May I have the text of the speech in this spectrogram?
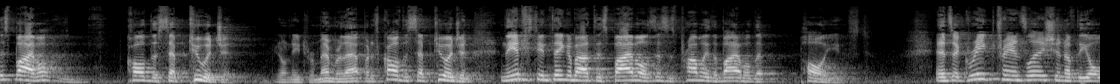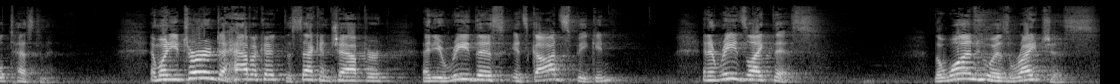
This Bible called the Septuagint. You don't need to remember that, but it's called the Septuagint. And the interesting thing about this Bible is this is probably the Bible that Paul used. And it's a Greek translation of the Old Testament. And when you turn to Habakkuk, the second chapter, and you read this, it's God speaking. And it reads like this The one who is righteous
